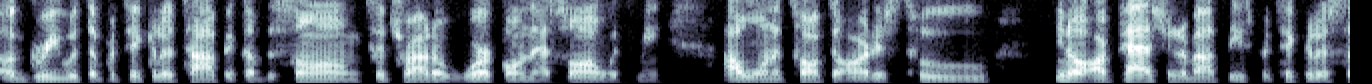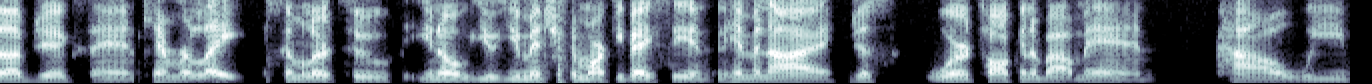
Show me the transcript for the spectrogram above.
agree with the particular topic of the song to try to work on that song with me. I want to talk to artists who you know, are passionate about these particular subjects and can relate. Similar to, you know, you, you mentioned Marky Basie and him and I just were talking about, man, how we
